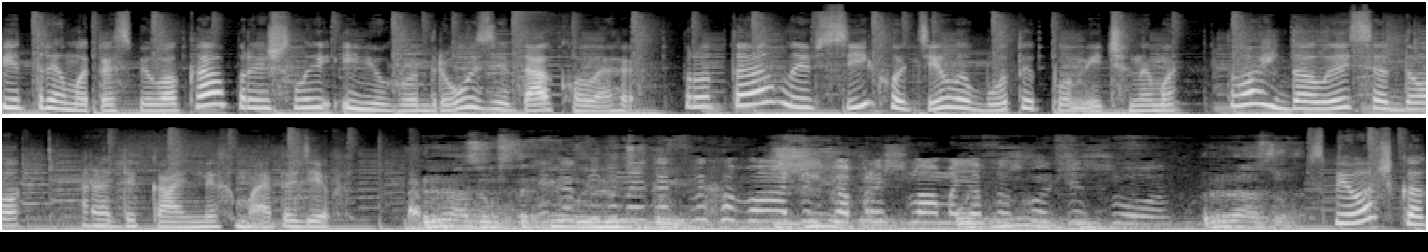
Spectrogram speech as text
Підтримати співака прийшли і його друзі та колеги. Проте не всі хотіли бути поміченими, тож вдалися до радикальних методів. разом з такими Якась тут якась вихователька прийшла, моя одні Сашко чи що? разом. Співачка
